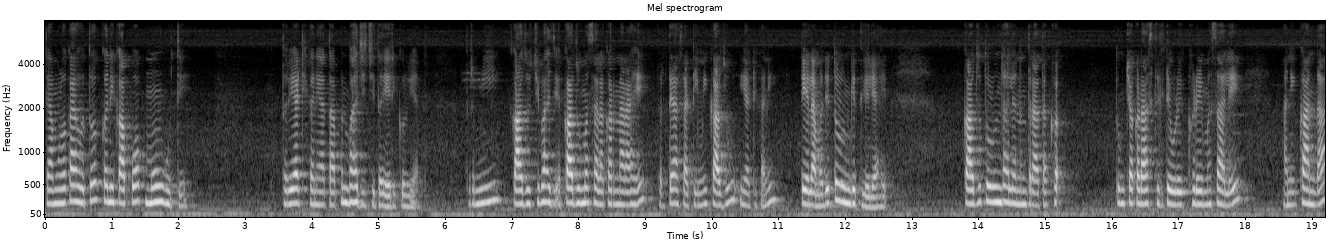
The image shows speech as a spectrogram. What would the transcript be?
त्यामुळं काय होतं कणिक आपोआप मऊ होते. तर या ठिकाणी आता आपण भाजीची तयारी करूयात. तर मी काजूची भाजी काजू मसाला करणार आहे. तर त्यासाठी मी काजू या ठिकाणी तेलामध्ये तळून घेतलेले आहेत. काजू तळून झाल्यानंतर आता ख तुमच्याकडं असतील तेवढे खडे मसाले आणि कांदा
